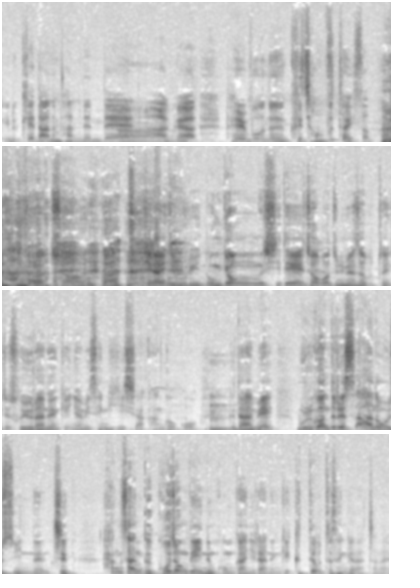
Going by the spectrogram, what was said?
이렇게 나는 봤는데 아. 아. 까 벨보는 그 전부터 있었다. 그렇죠. 그러니까 특히나 이제 우리 농경 시대에 접어들면서부터 이제 소유라는 개념이 생기기 시작한 거고, 음. 그 다음에 물건들을 쌓아놓을 수 있는, 즉 항상 그 고정돼 있는 공간이라는 게 그때부터 생겨났잖아요.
